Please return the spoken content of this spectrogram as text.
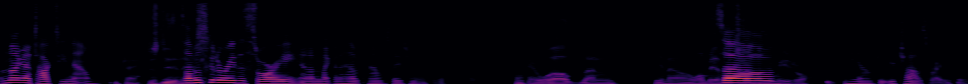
I'm not going to talk to you now. Okay, just do the So I'm just going to read the story and I'm not going to have a conversation with you about it. Okay, well then you know it won't be that much different from usual. You know, get your chops ready. 'cause-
